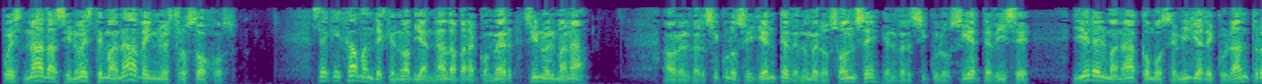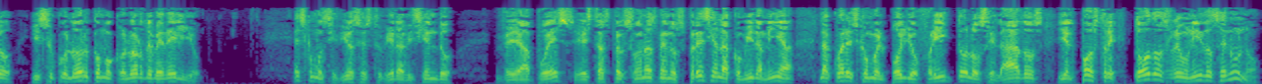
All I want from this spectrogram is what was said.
pues nada sino este maná en nuestros ojos. Se quejaban de que no había nada para comer sino el maná. Ahora el versículo siguiente de números once, el versículo siete dice, Y era el maná como semilla de culantro, y su color como color de bedelio. Es como si Dios estuviera diciendo, Vea pues, estas personas menosprecian la comida mía, la cual es como el pollo frito, los helados y el postre, todos reunidos en uno.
